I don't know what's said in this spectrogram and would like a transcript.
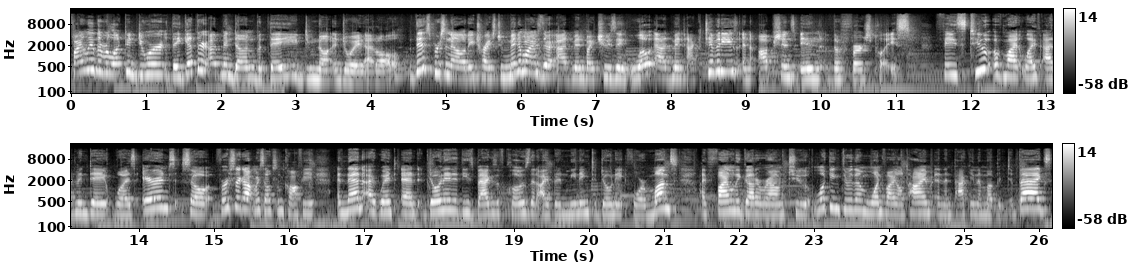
Finally, the reluctant doer, they get their admin done, but they do not enjoy it at all. This personality tries to minimize their admin by choosing low admin activities and options in the first place. Phase two of my life admin day was errands. So first I got myself some coffee and then I went and donated these bags of clothes that I've been meaning to donate for months. I finally got around to looking through them one final time and then packing them up into bags.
